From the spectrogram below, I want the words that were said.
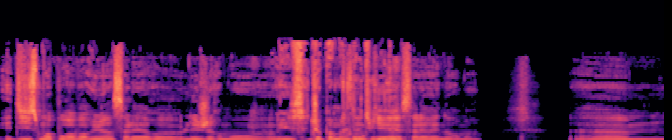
Et 10 moi pour avoir eu un salaire euh, légèrement euh, Oui, c'est déjà pas mal de thunes. tronqué, salaire énorme. hein. Euh,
